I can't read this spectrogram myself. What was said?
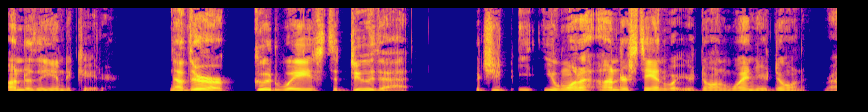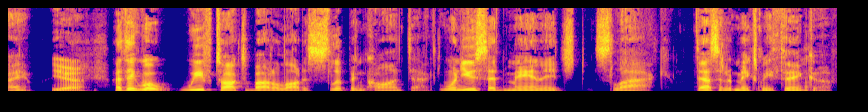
under the indicator. Now, there are good ways to do that, but you you want to understand what you're doing when you're doing it, right? yeah. I think what we've talked about a lot is slipping contact. When you said managed slack, that's what it makes me think of.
